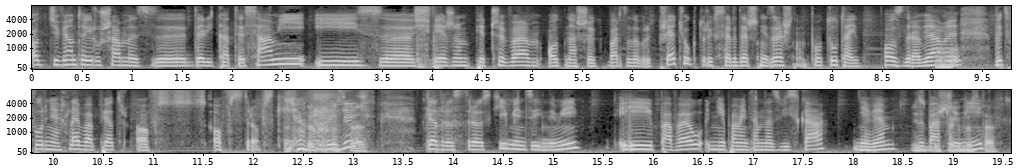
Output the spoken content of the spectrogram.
Od dziewiątej ruszamy z delikatesami i z świeżym pieczywem od naszych bardzo dobrych przyjaciół, których serdecznie zresztą po tutaj pozdrawiamy. Wytwórnia chleba Piotr Ows- Owstrowski, chciałam powiedzieć. Piotr Ostrowski między innymi. I Paweł, nie pamiętam nazwiska, nie wiem, I wybaczy mi. dostawcy.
